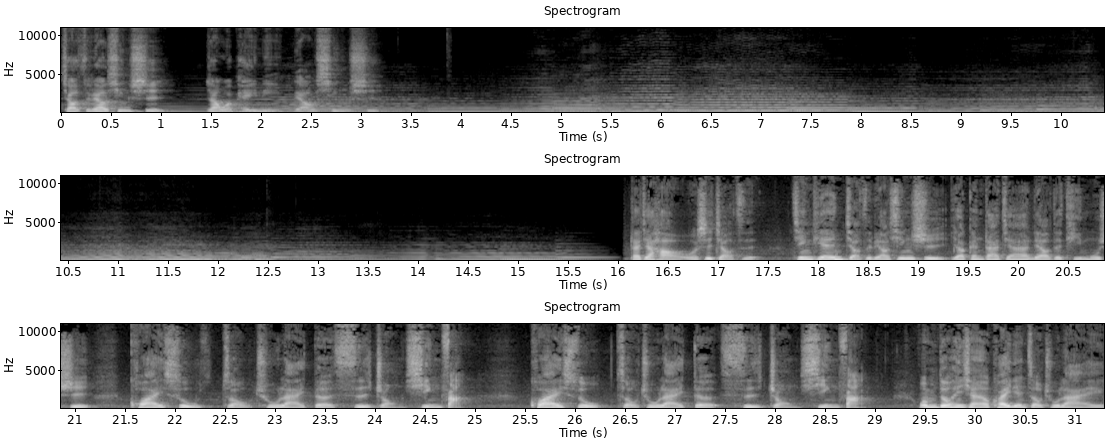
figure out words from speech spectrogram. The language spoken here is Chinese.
饺子聊心事，让我陪你聊心事。大家好，我是饺子。今天饺子聊心事要跟大家聊的题目是快速走出来的四种心法。快速走出来的四种心法，我们都很想要快一点走出来。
